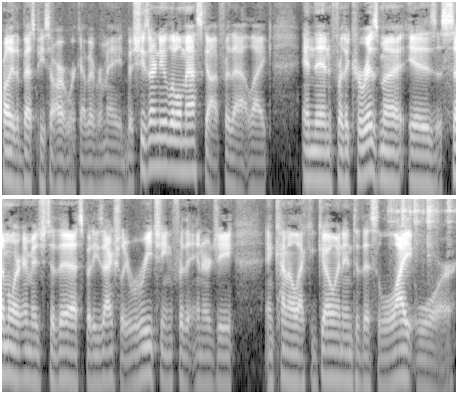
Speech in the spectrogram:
probably the best piece of artwork I've ever made. But she's our new little mascot for that. Like, and then for the charisma is a similar image to this, but he's actually reaching for the energy and kind of like going into this light war.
